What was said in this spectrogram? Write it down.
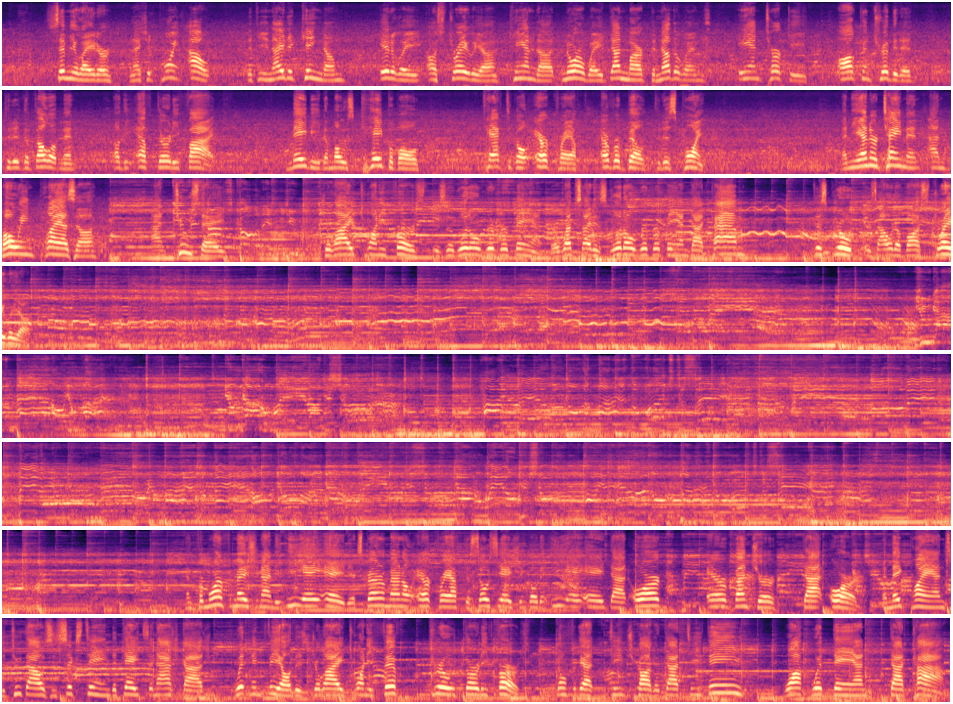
simulator. And I should point out that the United Kingdom, Italy, Australia, Canada, Norway, Denmark, the Netherlands, and Turkey all contributed to the development of the F 35. Maybe the most capable tactical aircraft ever built to this point. And the entertainment on Boeing Plaza on Tuesday, July 21st, is the Little River Band. Their website is littleriverband.com. This group is out of Australia. And for more information on the EAA, the Experimental Aircraft Association, go to EAA.org, airventure.org, and make plans in 2016. The dates in Oshkosh, Wittman Field is July 25th through 31st. Don't forget TeamChicago.tv, walkwithdan.com.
